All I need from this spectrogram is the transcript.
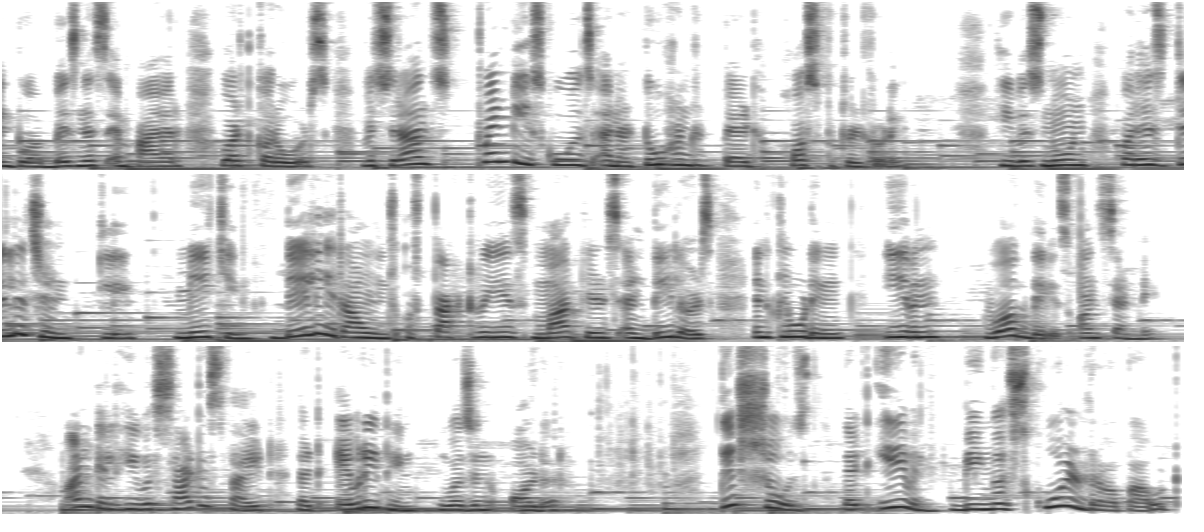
into a business empire worth crores, which runs 20 schools and a 200 bed hospital today. He was known for his diligently making daily rounds of factories, markets, and dealers, including even workdays on Sunday, until he was satisfied that everything was in order. This shows that even being a school dropout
